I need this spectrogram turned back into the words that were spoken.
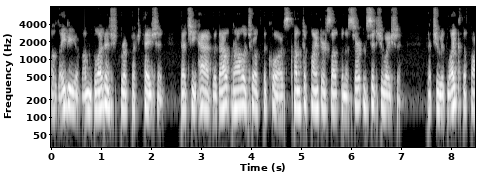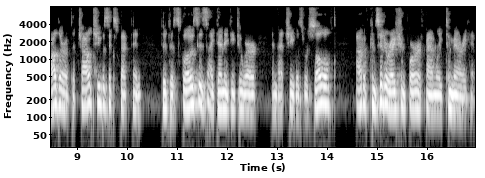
a lady of unblemished reputation that she had, without knowledge of the cause, come to find herself in a certain situation, that she would like the father of the child she was expecting to disclose his identity to her, and that she was resolved, out of consideration for her family, to marry him.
